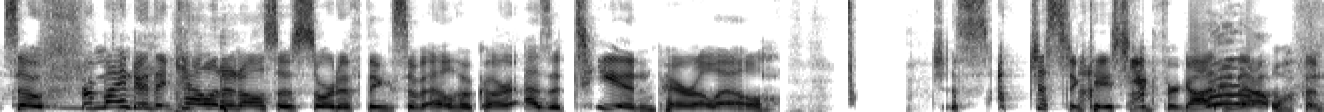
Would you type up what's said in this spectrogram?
So, reminder that Kaladin also sort of thinks of Elhokar as a Tien parallel. Just, just in case you'd forgotten that one.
